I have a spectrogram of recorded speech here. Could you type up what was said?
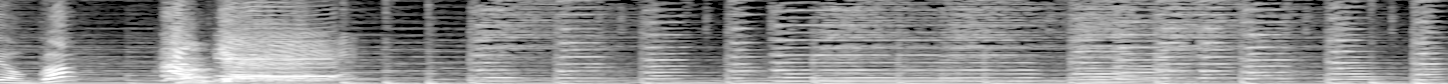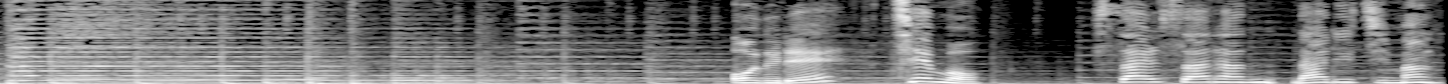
김혜영과 함께. 오늘의 제목 쌀쌀한 날이지만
